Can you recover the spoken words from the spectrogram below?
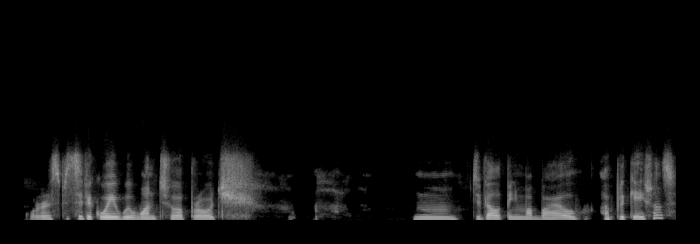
Or a specific way we want to approach um, developing mobile applications.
